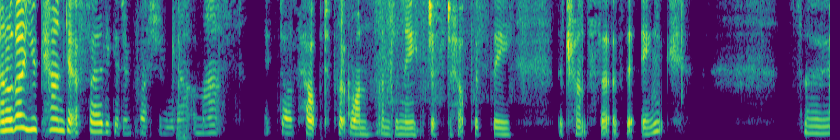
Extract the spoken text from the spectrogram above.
And although you can get a fairly good impression without a mat, it does help to put one underneath just to help with the, the transfer of the ink. So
